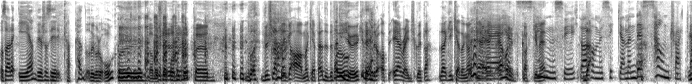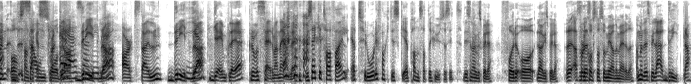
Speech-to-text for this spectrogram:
Og så er det én fyr som sier Cuphead, og du går sånn OK, la meg slappe av med Cuphead. Du slapper ikke av med Cuphead. Du Nei, du gjør jo ikke det. 180, jeg ragequitta. Det er ikke kødd engang. Jeg, Det jeg, er jeg helt orka ikke mer. sinnssykt. I hvert fall musikken. Men det soundtracket Men oh, soundtracket er så bra. Er så dritbra. Artstylen, dritbra. Yep. Gameplayet provoserer meg nævlig jævlig. Hvis jeg ikke tar feil, jeg tror de faktisk pantsatte huset sitt, de som lagde spillet, for å lage spillet. Det- altså, For det det- kosta så mye å animere det. Men det spillet er dritbra.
